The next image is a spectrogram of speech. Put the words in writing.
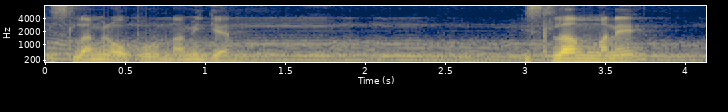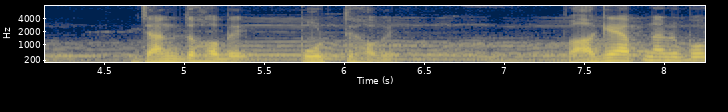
ইসলামের অপর নামই জ্ঞান। ইসলাম মানে জানতে হবে, পড়তে হবে। তো আগে আপনার উপর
